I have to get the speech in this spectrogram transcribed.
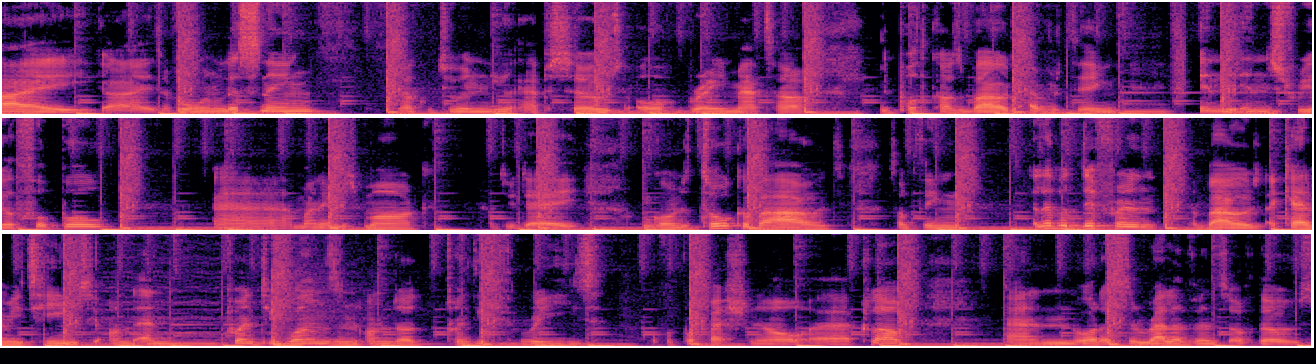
Hi, guys, everyone listening. Welcome to a new episode of Brain Matter, the podcast about everything in the industry of football. Uh, my name is Mark, and today I'm going to talk about something a little bit different about academy teams, the under 21s and under 23s of a professional uh, club, and what is the relevance of those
